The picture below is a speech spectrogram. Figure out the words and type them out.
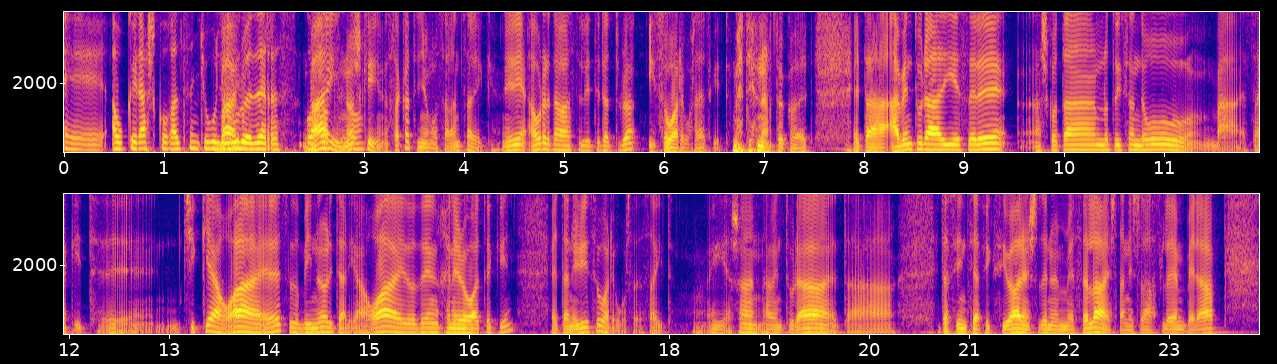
e, aukera asko galtzen jugu bai, liburu ederrez gozatzeko. Bai, noski, ezakat inongo zarantzarik. Nire aurreta gazte literatura izugarri gozatzkit, beti hartuko dut. Eta abentura adiez ere, askotan lotu izan dugu, ba, ezakit, e, txikiagoa, ez, edo minoritariagoa, edo den genero batekin, eta nire izugarri gozatzen zait. Egia esan, aventura eta eta zientzia fikzioaren esaten nuen bezala, Stanislav Lehen bera, pff,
